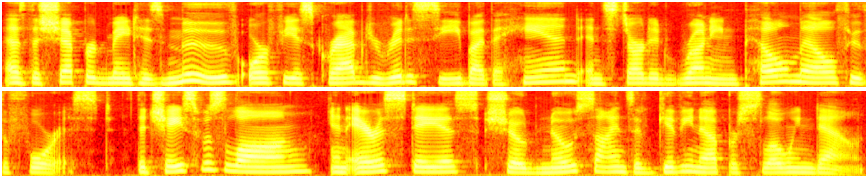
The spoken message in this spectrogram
As the shepherd made his move, Orpheus grabbed Eurydice by the hand and started running pell mell through the forest. The chase was long, and Aristaeus showed no signs of giving up or slowing down.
